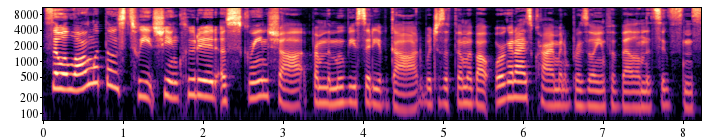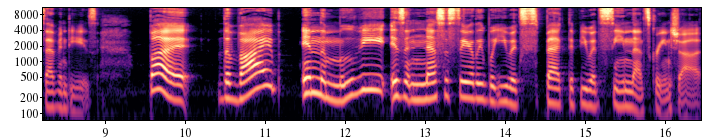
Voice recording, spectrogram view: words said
so, along with those tweets, she included a screenshot from the movie City of God, which is a film about organized crime in a Brazilian favela in the 60s and 70s. But the vibe in the movie isn't necessarily what you expect if you had seen that screenshot.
